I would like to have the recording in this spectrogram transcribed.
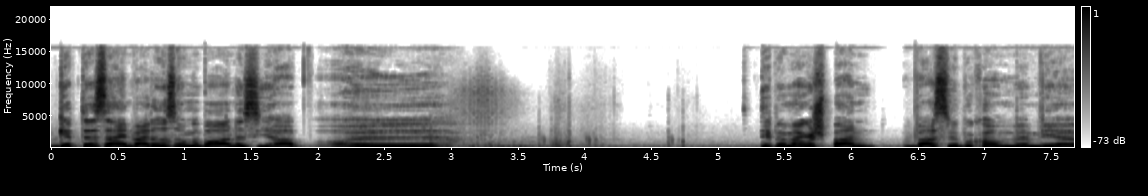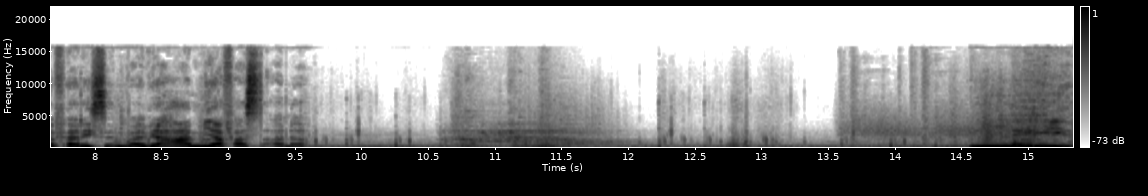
gibt es ein weiteres Ungeborenes. Jawoll. Ich bin mal gespannt, was wir bekommen, wenn wir fertig sind, weil wir haben ja fast alle. Lady.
